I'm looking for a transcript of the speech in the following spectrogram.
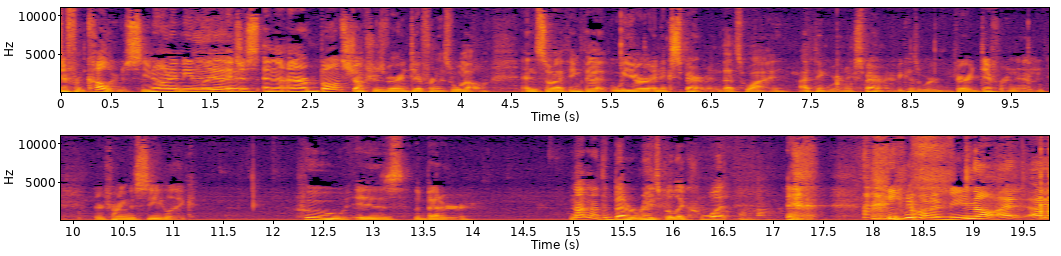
different colors? You know what I mean? Like Yeah. it just and and our bone structure is very different as well. And so I think that we are an experiment. That's why I think we're an experiment because we're very different and they're trying to see like who is the better not not the better race, but like what you know what I mean? no, I, I.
